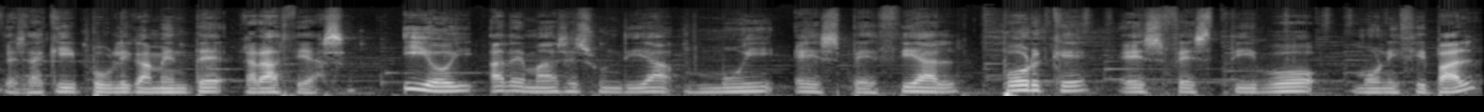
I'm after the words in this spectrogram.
Desde aquí públicamente gracias. Y hoy además es un día muy especial porque es festivo municipal.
